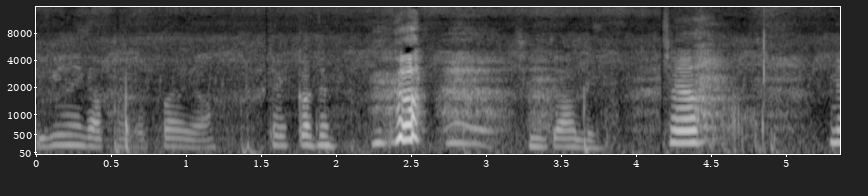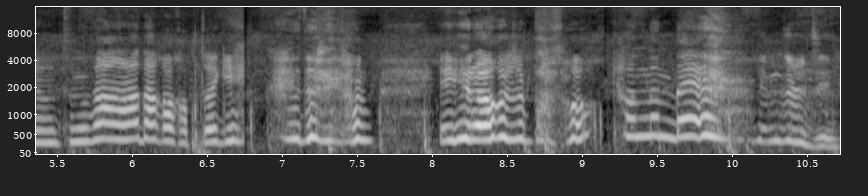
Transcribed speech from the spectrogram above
유빈이가 더 예뻐요. 됐거든. 진짜로. 제가 그냥 등산을 하다가 갑자기 애들이랑 얘기를 하고 싶어서 켰는데 힘들지?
